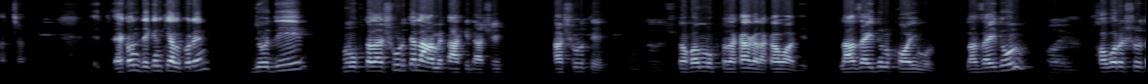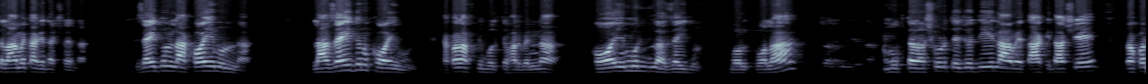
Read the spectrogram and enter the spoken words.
আচ্ছা। এখন দেখেন খেয়াল করেন যদি মুক্তাদা শুরুতে লামে তাকিদ আসে আর শুরুতে তখন মুক্তাদা কাগা রাখা ওয়াজিব। লাজাইদুন কয়মুন লাজাইদুন খবরের শুরুতে লামে তাকিদ আসলে না। জাইদুন লা কয়মুন না। লাজাইদুন কয়মুন এখন আপনি বলতে পারবেন না। লাজাইদুন বল- মুক্তাদা শুরুতে যদি লামে তাকিদ আসে তখন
